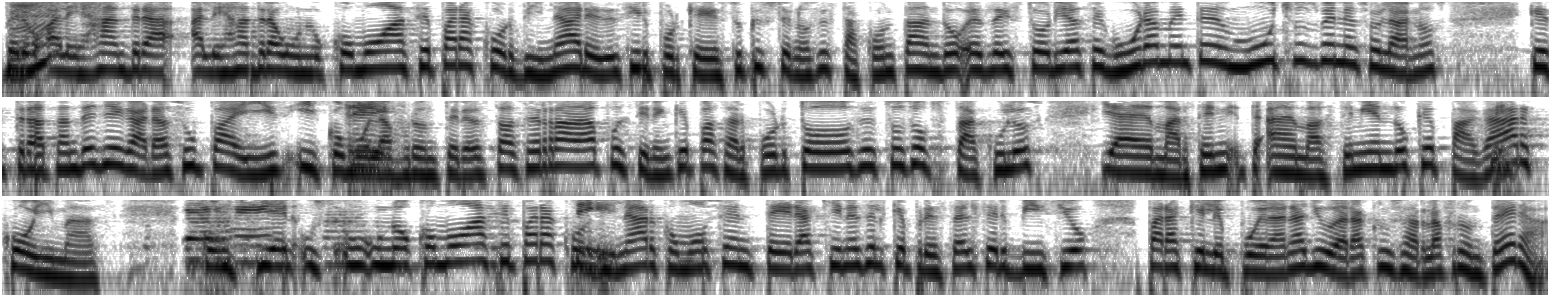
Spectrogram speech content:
Pero Alejandra, Alejandra, uno cómo hace para coordinar, es decir, porque esto que usted nos está contando es la historia seguramente de muchos venezolanos que tratan de llegar a su país y como la frontera está cerrada, pues tienen que pasar por todos estos obstáculos y además, además teniendo que pagar coimas. ¿Con quién uno cómo hace para coordinar? ¿Cómo se entera quién es el que presta el servicio para que le puedan ayudar a cruzar la frontera?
